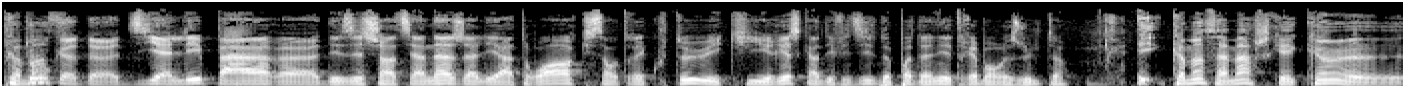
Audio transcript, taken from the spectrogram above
plutôt que d'y aller par euh, des échantillonnages aléatoires qui sont très coûteux et qui risquent en définitive de pas donner de très bons résultats. Et comment ça marche? Quelqu'un euh,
